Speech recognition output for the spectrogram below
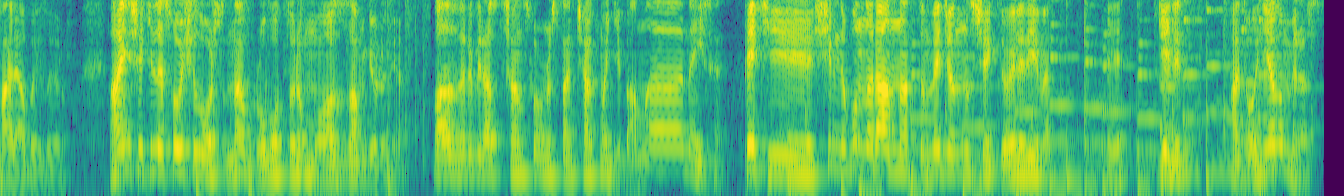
Hala bayılıyorum. Aynı şekilde Social Wars'ında robotları muazzam görünüyor. Bazıları biraz Transformers'tan çakma gibi ama neyse. Peki şimdi bunları anlattım ve canınız çekti öyle değil mi? E, gelin hadi oynayalım biraz.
